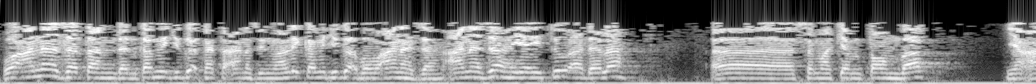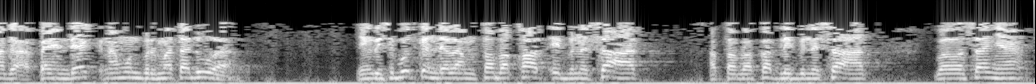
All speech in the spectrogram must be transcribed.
Wa anazatan dan kami juga kata Anas bin Malik kami juga bawa anazah. Anazah yaitu adalah uh, semacam tombak yang agak pendek namun bermata dua. Yang disebutkan dalam Tabaqat Ibn Sa'ad atau Tabaqat Ibn Sa'ad bahwasanya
